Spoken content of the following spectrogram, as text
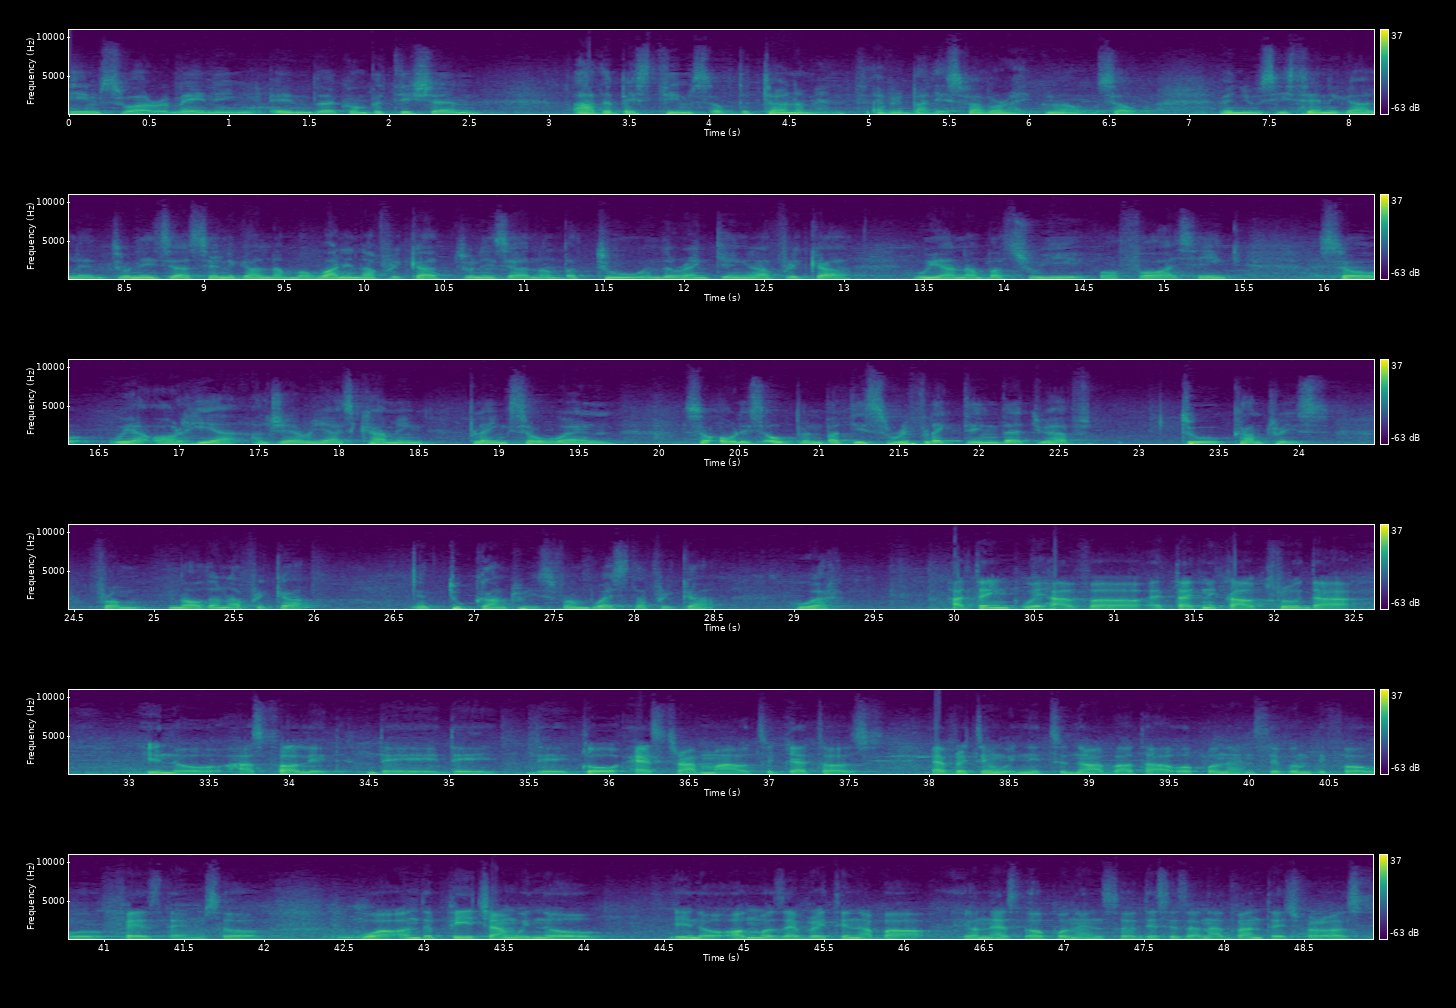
teams who are remaining in the competition are the best teams of the tournament. Everybody's favorite now. So when you see Senegal and Tunisia, Senegal number one in Africa, Tunisia number two in the ranking in Africa, we are number three or four, I think. So we are all here. Algeria is coming, playing so well. So all is open, but it's reflecting that you have two countries from Northern Africa and two countries from West Africa who are I think we have uh, a technical crew that, you know, are solid. They, they, they go extra mile to get us everything we need to know about our opponents even before we face them. So we're on the pitch and we know, you know, almost everything about your next opponent. So this is an advantage for us.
